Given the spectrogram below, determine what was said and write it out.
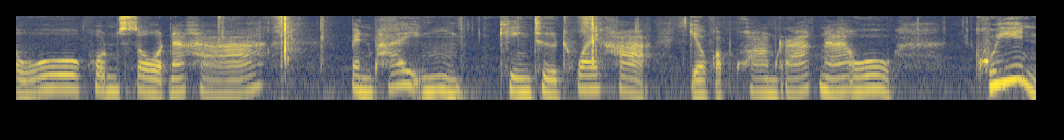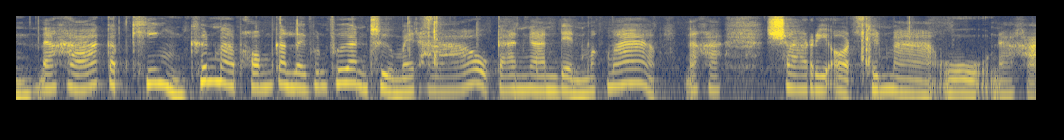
โอ้ คนโสดนะคะ เป็นไพ่คิงถือถ้วยค่ะ เกี่ยวกับความรักนะ โอ้ ควีนนะคะกับคิงขึ้นมาพร้อมกันเลยเพื่อนๆ ถือไม้เท้า การงานเด่นมากๆนะคะชาริออตขึ้นมาโอ้นะคะ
